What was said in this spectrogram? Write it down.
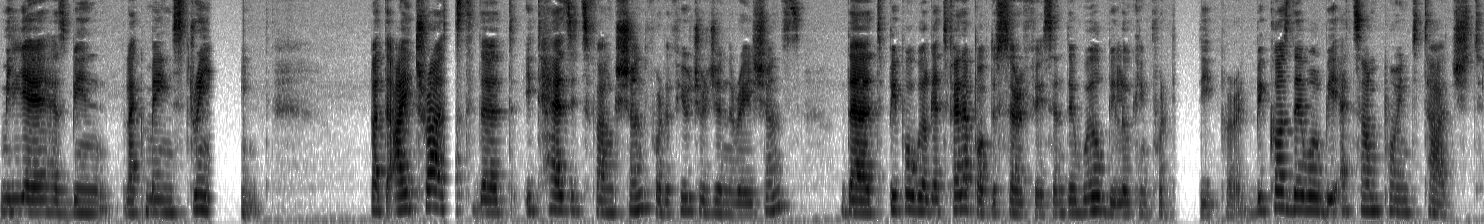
milieu has been like mainstream but i trust that it has its function for the future generations that people will get fed up of the surface and they will be looking for deeper because they will be at some point touched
